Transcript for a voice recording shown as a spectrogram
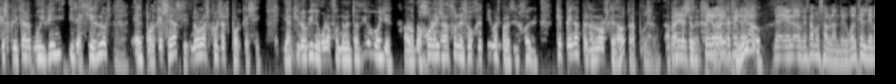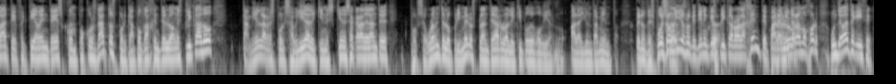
que explicar muy bien y decirnos el por qué se hace, no las cosas porque sí. Y aquí no viene ninguna fundamentación, oye, a lo mejor hay razones objetivas para decir, joder, qué pena, pero no nos queda otra. Pues, pero, pero, lo que estamos hablando, igual que el debate efectivamente es con pocos datos, porque a poca gente lo han explicado, también la responsabilidad de quienes quieren sacar adelante, pues seguramente lo primero es plantearlo al equipo de gobierno, al ayuntamiento. Pero después son ellos los que tienen que explicarlo a la gente para evitar a lo mejor un debate que dice,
